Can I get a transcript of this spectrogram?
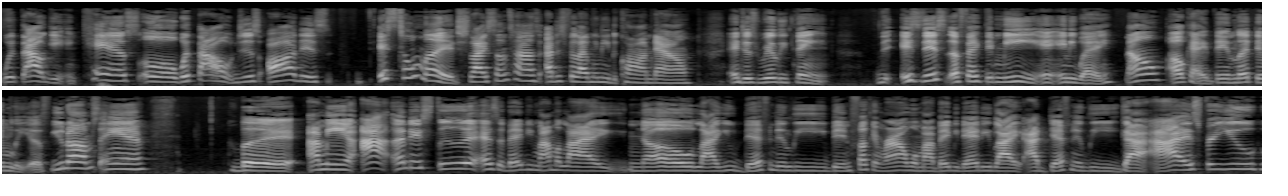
without getting canceled, without just all this it's too much. Like sometimes I just feel like we need to calm down and just really think. Is this affecting me in any way? No? Okay, then let them live. You know what I'm saying? But I mean, I understood as a baby mama, like, no, like you definitely been fucking around with my baby daddy. Like, I definitely got eyes for you.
